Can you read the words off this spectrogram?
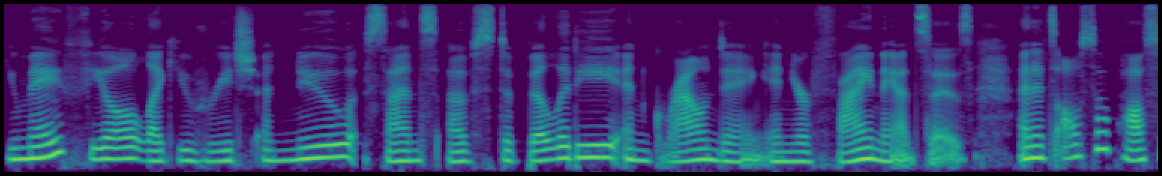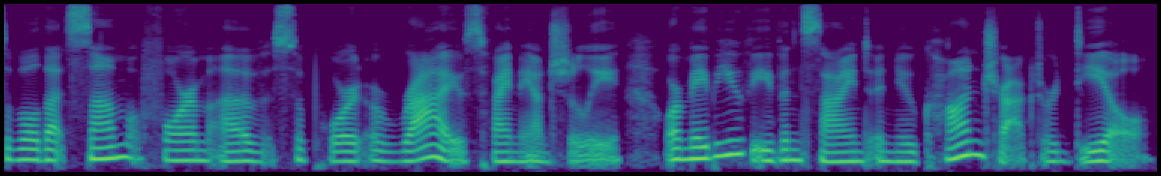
You may feel like you've reached a new sense of stability and grounding in your finances. And it's also possible that some form of support arrives financially, or maybe you've even signed a new contract or deal.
